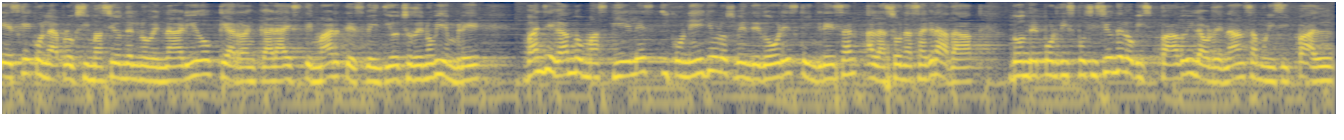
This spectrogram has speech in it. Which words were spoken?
Es que con la aproximación del novenario, que arrancará este martes 28 de noviembre, van llegando más fieles y con ello los vendedores que ingresan a la zona sagrada, donde por disposición del obispado y la ordenanza municipal,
